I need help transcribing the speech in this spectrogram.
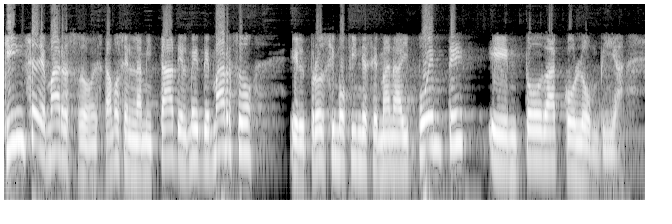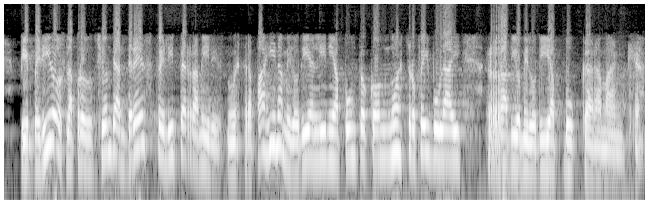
15 de marzo. Estamos en la mitad del mes de marzo el próximo fin de semana hay puente en toda Colombia. Bienvenidos, la producción de Andrés Felipe Ramírez, nuestra página melodíaenlínea.com, nuestro Facebook Live, Radio Melodía Bucaramanga.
